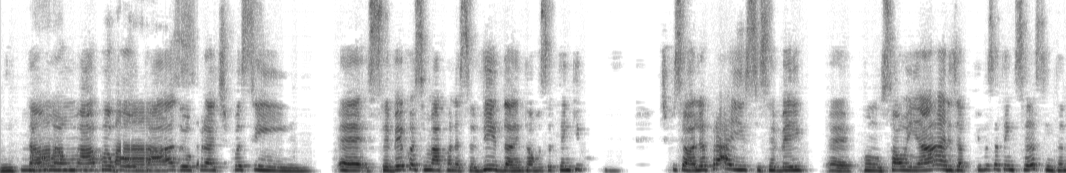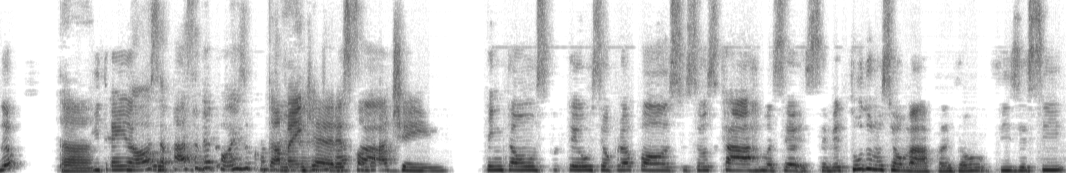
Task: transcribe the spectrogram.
Então, é um mapa voltado para, tipo assim. é, você vê com esse mapa nessa vida, então você tem que. Tipo, você olha para isso. Você veio é, com o sol em Ares, é porque você tem que ser assim, entendeu? Tá. E tem Nossa, passa depois o contato. Também né? quero esse passar. contatinho. Então, os- tem o seu propósito, seus karmas, você, vê tudo no seu mapa. Então, fiz esse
